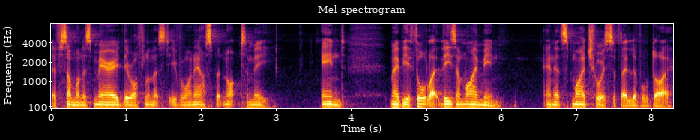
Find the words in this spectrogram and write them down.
If someone is married, they're off limits to everyone else, but not to me. And maybe a thought like, these are my men and it's my choice if they live or die.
